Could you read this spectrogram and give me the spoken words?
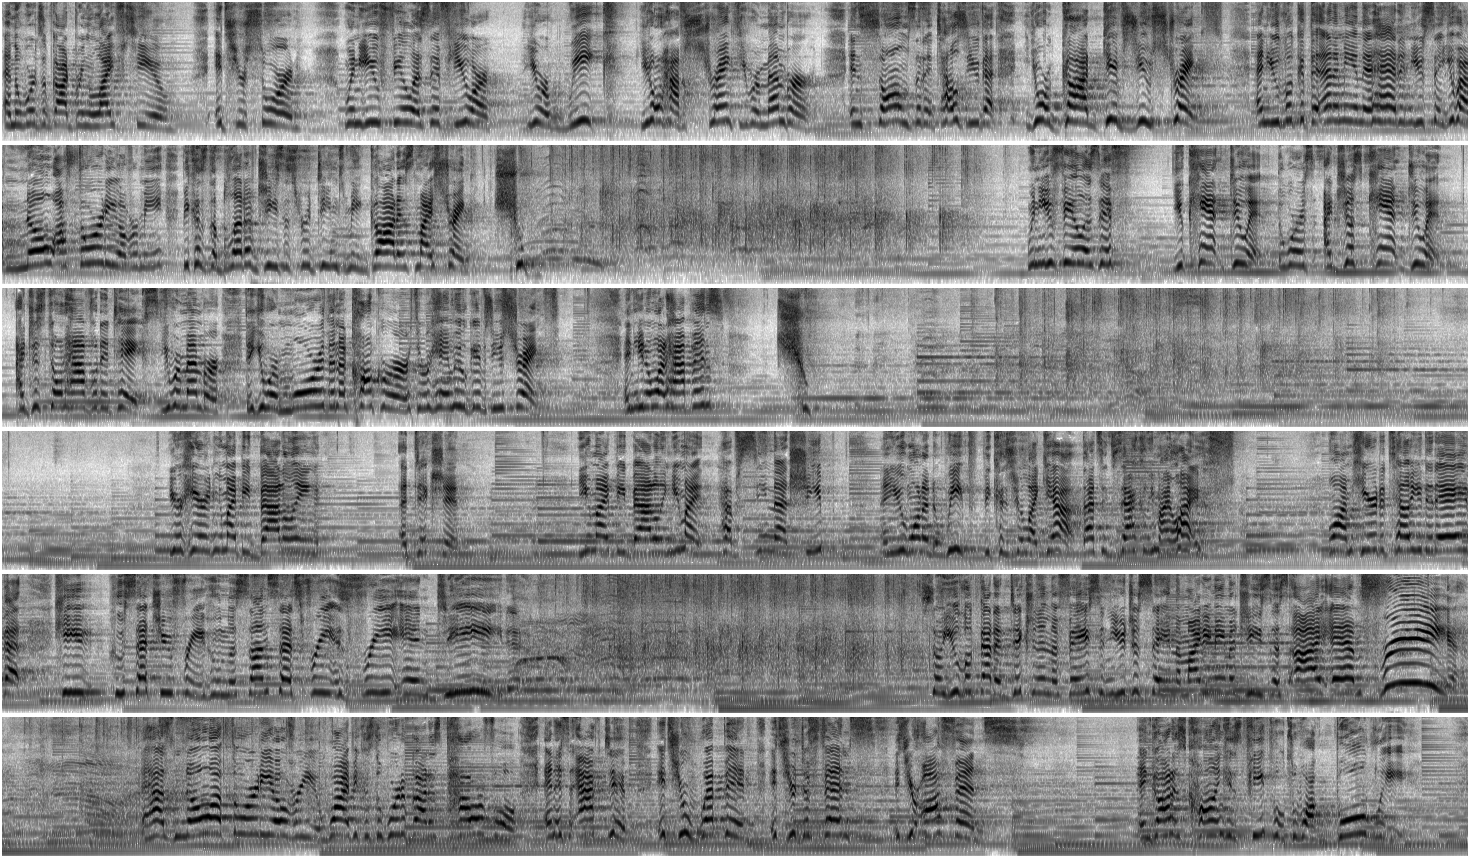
And the words of God bring life to you. It's your sword. When you feel as if you are you're weak, you don't have strength, you remember in Psalms that it tells you that your God gives you strength. And you look at the enemy in the head and you say, You have no authority over me because the blood of Jesus redeemed me. God is my strength. When you feel as if you can't do it, the words, I just can't do it. I just don't have what it takes. You remember that you are more than a conqueror through him who gives you strength. And you know what happens? You're here and you might be battling addiction. You might be battling, you might have seen that sheep and you wanted to weep because you're like, yeah, that's exactly my life. Well, I'm here to tell you today that he who sets you free, whom the Son sets free, is free indeed. So you look that addiction in the face and you just say, In the mighty name of Jesus, I am free. It has no authority over you. Why? Because the Word of God is powerful and it's active. It's your weapon, it's your defense, it's your offense. And God is calling His people to walk boldly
